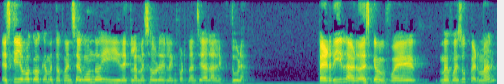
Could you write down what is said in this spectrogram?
Es que yo me acuerdo que me tocó en segundo y declamé sobre la importancia de la lectura. Perdí, la verdad es que me fue, me fue súper mal.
